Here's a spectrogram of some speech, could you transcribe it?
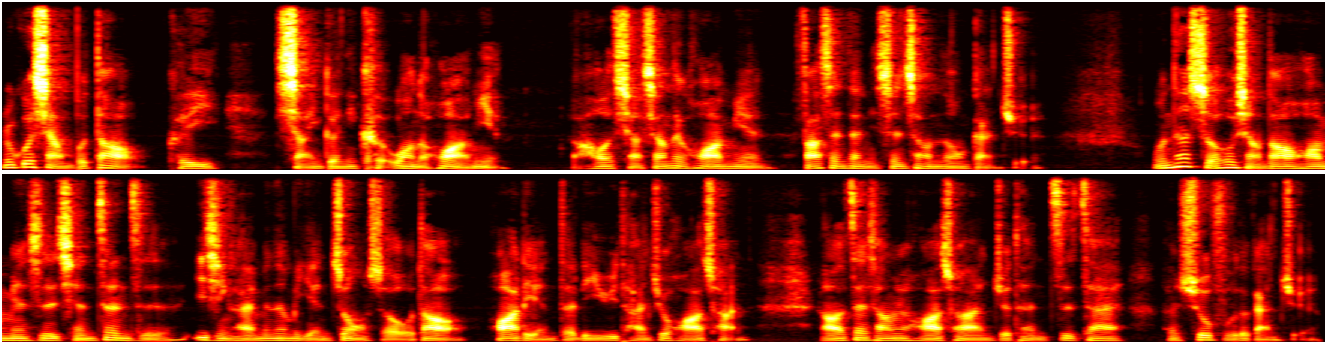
如果想不到，可以想一个你渴望的画面，然后想象那个画面发生在你身上那种感觉。我那时候想到的画面是前阵子疫情还没那么严重的时候，到花莲的鲤鱼潭去划船，然后在上面划船，觉得很自在、很舒服的感觉。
